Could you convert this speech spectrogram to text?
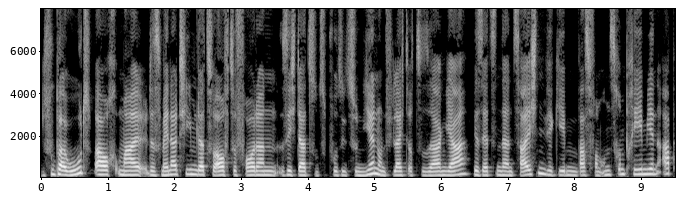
super gut, auch mal das Männerteam dazu aufzufordern, sich dazu zu positionieren und vielleicht auch zu sagen, ja, wir setzen da ein Zeichen, wir geben was von unseren Prämien ab,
